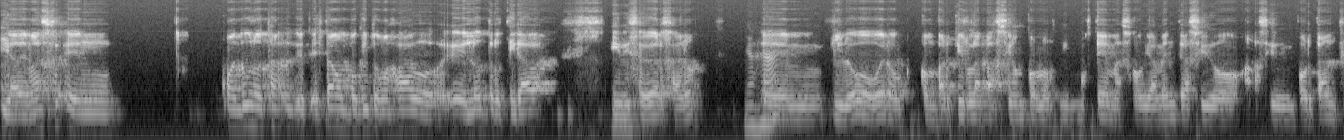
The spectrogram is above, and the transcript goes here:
y además, cuando uno estaba un poquito más vago, el otro tiraba y viceversa, ¿no? Em, y luego, bueno, compartir la pasión por los mismos temas, obviamente ha sido, ha sido importante.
